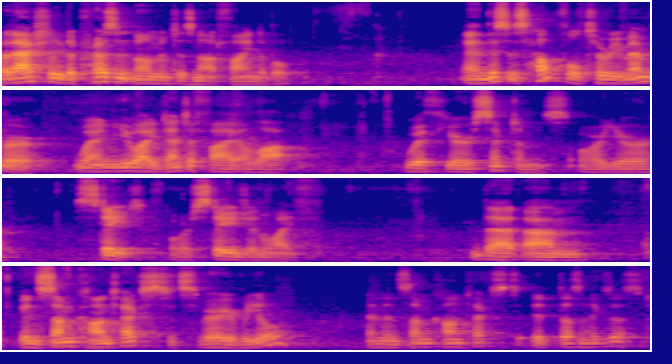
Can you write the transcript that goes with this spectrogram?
But actually, the present moment is not findable. And this is helpful to remember when you identify a lot with your symptoms or your state or stage in life. That um, in some contexts it's very real, and in some contexts it doesn't exist.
